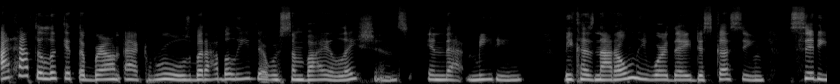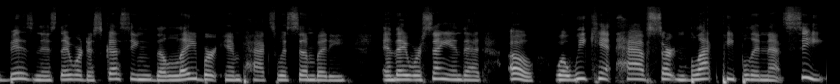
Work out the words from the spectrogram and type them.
I'd have to look at the Brown Act rules, but I believe there were some violations in that meeting because not only were they discussing city business, they were discussing the labor impacts with somebody, and they were saying that, oh, well, we can't have certain Black people in that seat.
